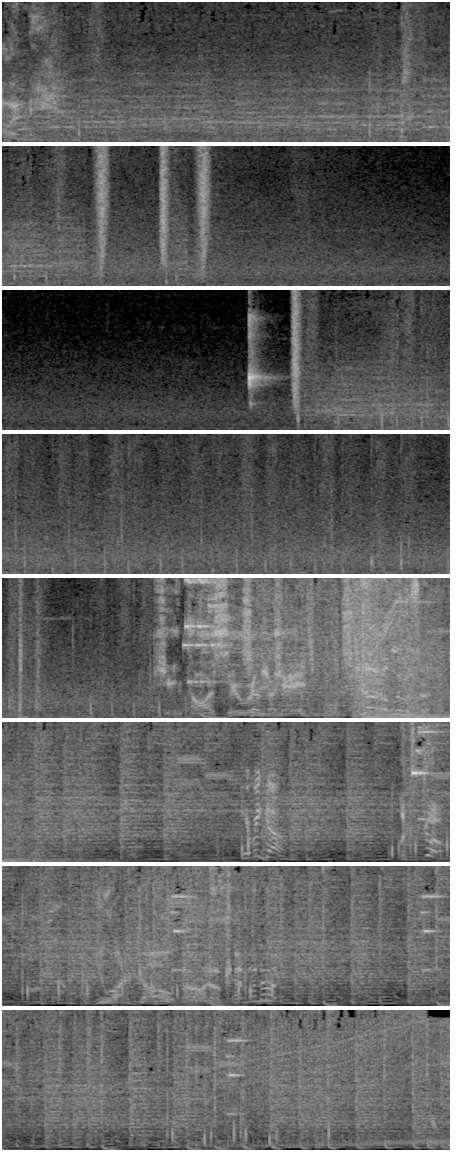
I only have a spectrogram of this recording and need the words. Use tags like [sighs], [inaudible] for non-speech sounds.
tickling me. Keep our shoe in the cage. Not a loser. Here we go. Let's go. You want to go? Oh, no, coming up.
